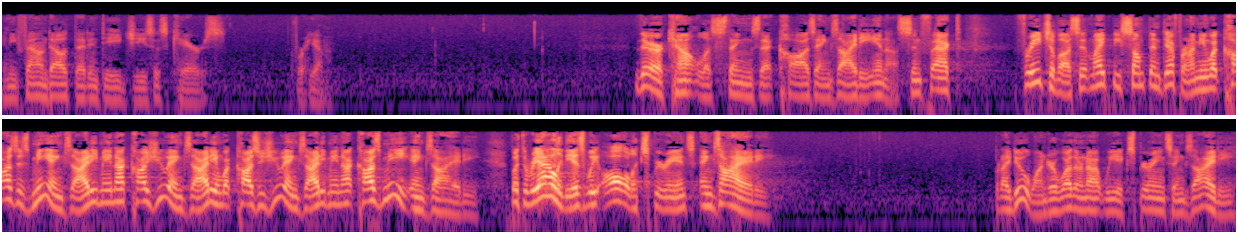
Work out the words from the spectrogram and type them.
And he found out that indeed Jesus cares for him. There are countless things that cause anxiety in us. In fact, For each of us, it might be something different. I mean, what causes me anxiety may not cause you anxiety, and what causes you anxiety may not cause me anxiety. But the reality is, we all experience anxiety. But I do wonder whether or not we experience anxiety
